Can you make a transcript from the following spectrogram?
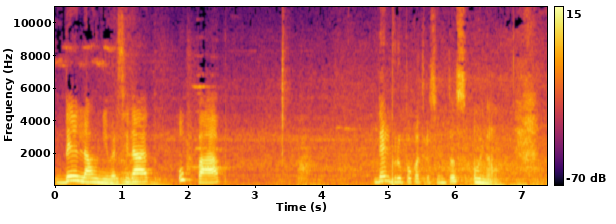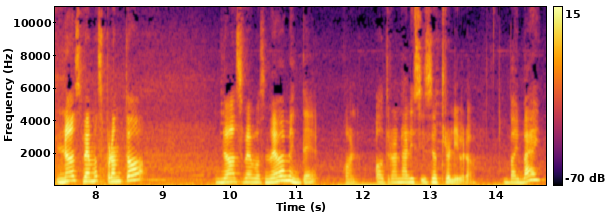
de la Universidad UPAP del grupo 401. Nos vemos pronto. Nos vemos nuevamente con otro análisis de otro libro. Bye bye.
